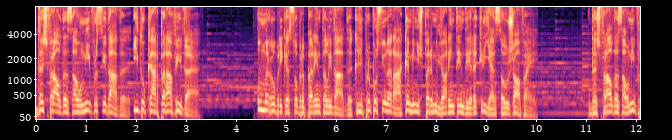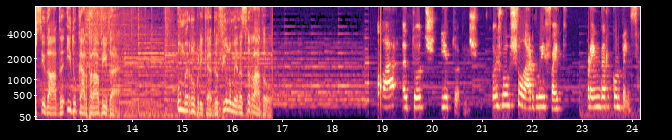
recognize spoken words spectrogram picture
Das fraldas à universidade, educar para a vida. Uma rúbrica sobre parentalidade que lhe proporcionará caminhos para melhor entender a criança ou jovem. Das fraldas à universidade, educar para a vida. Uma rúbrica de Filomena Serrado. Olá a todos e a todas. Hoje vou-vos falar do efeito prenda-recompensa.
